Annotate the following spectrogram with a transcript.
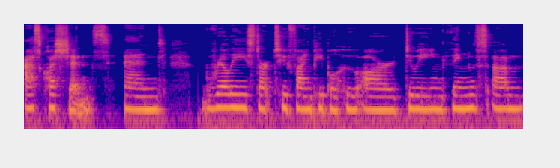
ask questions and really start to find people who are doing things um,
